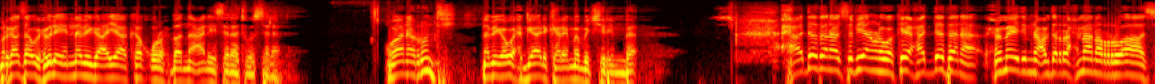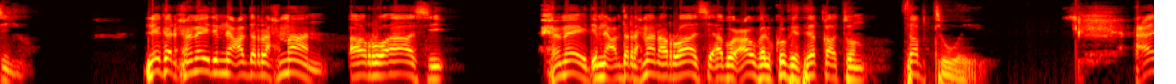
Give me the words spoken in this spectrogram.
markaasaa wuxuu leeyahy nabiga ayaa ka qurux badnaa calayhi salaatu wasalaam waana runtii nabiga wax gaari kara maba jirinba. Xadaanaa sufyaan bn wakiic xadaanaa xumayd ibnu cabdiraxmaan alru'aasiy ninkan xumayd ibni cabdiraxmaan alru'aasi xumayd ibni cabdiraxmaan alru'aasi abu cawf alkufi hiqatun habti wey can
